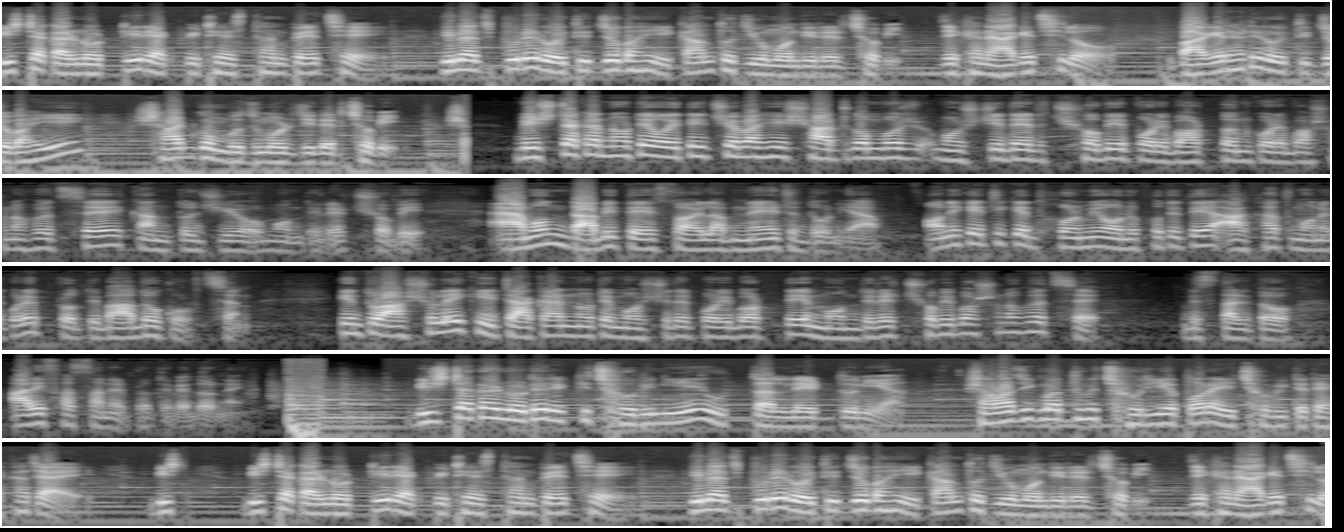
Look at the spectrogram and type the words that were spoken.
বিশ টাকার নোটটির এক পিঠে স্থান পেয়েছে দিনাজপুরের ঐতিহ্যবাহী কান্তজিউ মন্দিরের ছবি, যেখানে আগে ছিল বাগেরহাটের ঐতিহ্যবাহী ষাট গম্বুজ মসজিদের ছবি। বিশ টাকার নোটে ঐতিহ্যবাহী ষাট গম্বুজ মসজিদের ছবি পরিবর্তন করে বসানো হয়েছে কান্তজিও মন্দিরের ছবি। এমন দাবিতে সয়লাব নেট দুনিয়া। অনেকে এটিকে ধর্মীয় অনুভূতিতে আঘাত মনে করে প্রতিবাদও করছেন। কিন্তু আসলেই কি টাকার নোটে মসজিদের পরিবর্তে মন্দিরের ছবি বসানো হয়েছে? বিস্তারিত আরিফ হাসানের প্রতিবেদনে। বিশ টাকার নোটের একটি ছবি নিয়ে উত্তাল নেট দুনিয়া। সামাজিক মাধ্যমে ছড়িয়ে পড়া এই ছবিতে দেখা যায়, বিশ টাকার নোটটির এক পিঠে স্থান পেয়েছে দিনাজপুরের ঐতিহ্যবাহী কান্তজিউ মন্দিরের ছবি, যেখানে আগে ছিল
